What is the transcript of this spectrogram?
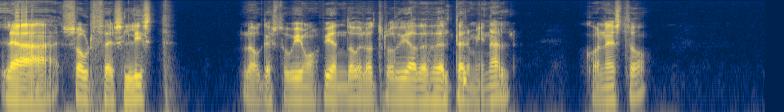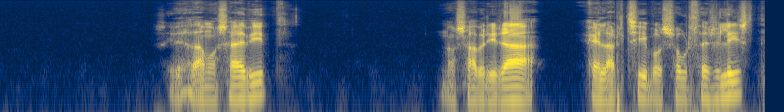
la sources list lo que estuvimos viendo el otro día desde el terminal. Con esto, si le damos a Edit, nos abrirá el archivo Sources List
